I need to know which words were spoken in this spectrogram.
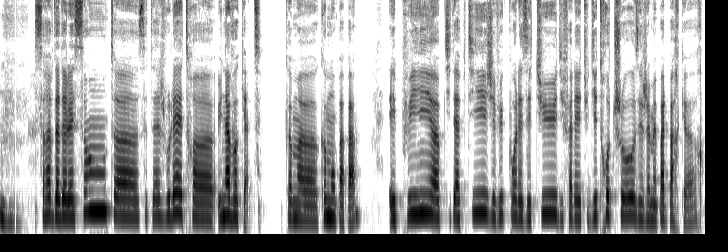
Ce rêve d'adolescente, euh, c'était je voulais être euh, une avocate, comme, euh, comme mon papa. Et puis, petit à petit, j'ai vu que pour les études, il fallait étudier trop de choses et j'aimais pas le par cœur.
